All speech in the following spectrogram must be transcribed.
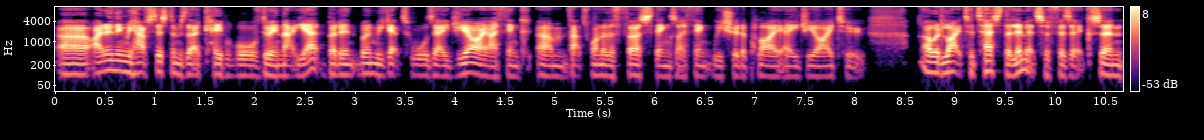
uh, I don't think we have systems that are capable of doing that yet. But in, when we get towards AGI, I think um, that's one of the first things I think we should apply AGI to. I would like to test the limits of physics and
